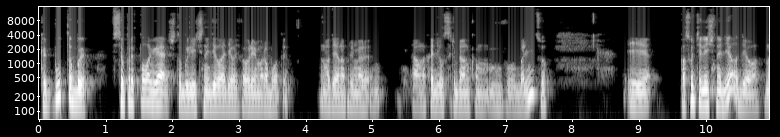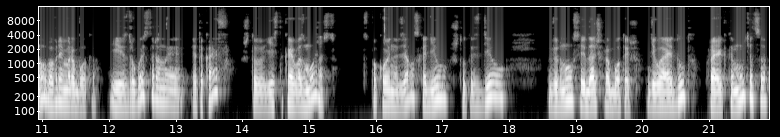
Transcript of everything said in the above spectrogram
как будто бы все предполагает, чтобы личные дела делать во время работы. Вот я, например, недавно ходил с ребенком в больницу, и по сути, личное дело дело, но во время работы. И с другой стороны, это кайф, что есть такая возможность. Спокойно взял, сходил, что-то сделал, вернулся и дальше работаешь. Дела идут, проекты мутятся,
